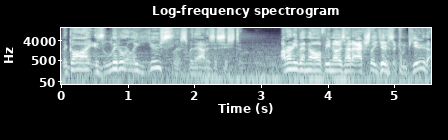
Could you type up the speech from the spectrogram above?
the guy is literally useless without his assistant. I don't even know if he knows how to actually use a computer.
